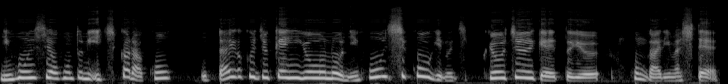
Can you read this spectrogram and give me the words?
日本史は本当に一から高大学受験用の日本史講義の実況中継という本がありまして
